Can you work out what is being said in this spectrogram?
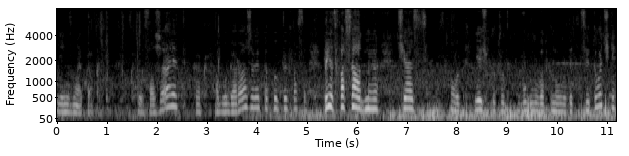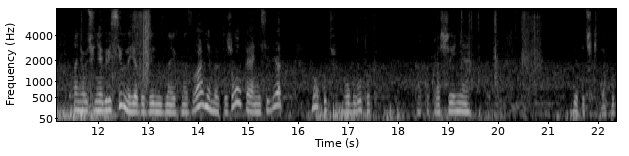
я не знаю, как кто сажает, как облагораживает такую предфасадную часть. Вот. Я еще тут вот в углу воткнула вот эти цветочки. Они очень агрессивные, я даже не знаю их название, но это желтые, они сидят. Ну, хоть в углу тут как украшение. Веточки так вот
